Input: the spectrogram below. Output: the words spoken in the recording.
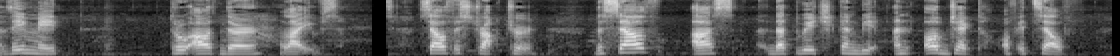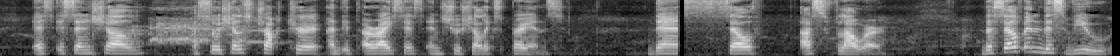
they meet throughout their lives. Self-structure. The self as that which can be an object of itself is essential a social structure and it arises in social experience. Then self as flower. The self in this view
